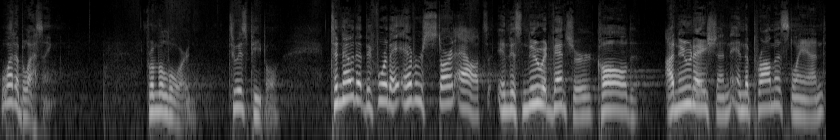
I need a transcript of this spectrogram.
What a blessing from the Lord to his people to know that before they ever start out in this new adventure called a new nation in the promised land,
